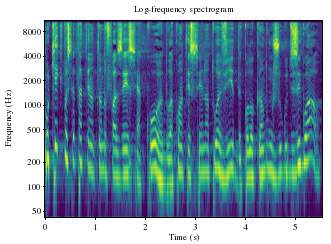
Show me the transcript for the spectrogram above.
por que, que você está tentando fazer esse acordo acontecer na tua vida, colocando um jugo desigual?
